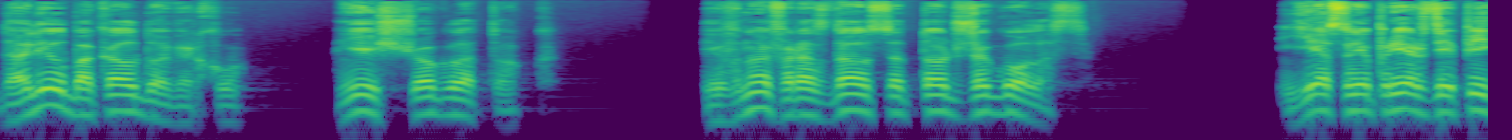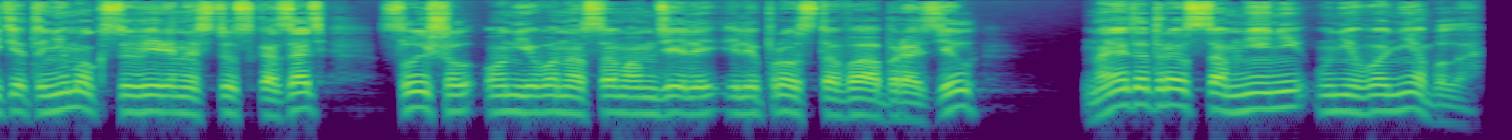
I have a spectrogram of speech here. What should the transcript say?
Долил бокал доверху. Еще глоток. И вновь раздался тот же голос. Если прежде Пикет не мог с уверенностью сказать, слышал он его на самом деле или просто вообразил, на этот раз сомнений у него не было.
